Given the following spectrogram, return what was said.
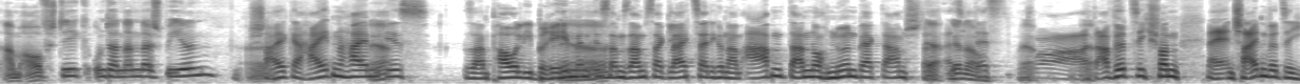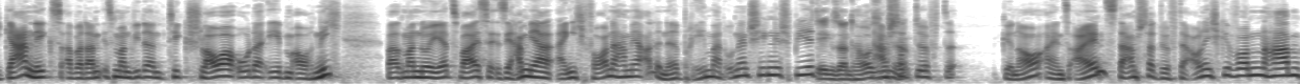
am Aufstieg, untereinander spielen. Schalke Heidenheim Ja. ist, St. Pauli Bremen Ja. ist am Samstag gleichzeitig und am Abend dann noch Nürnberg Darmstadt. Ja, also genau. das, boah, da wird sich schon, naja, entscheiden wird sich gar nichts, aber dann ist man wieder ein Tick schlauer oder eben auch nicht. Was man nur jetzt weiß, sie haben ja eigentlich vorne haben ja alle, ne? Bremen hat unentschieden gespielt. Gegen Sandhausen, Darmstadt dürfte, genau, 1-1. Darmstadt dürfte auch nicht gewonnen haben.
